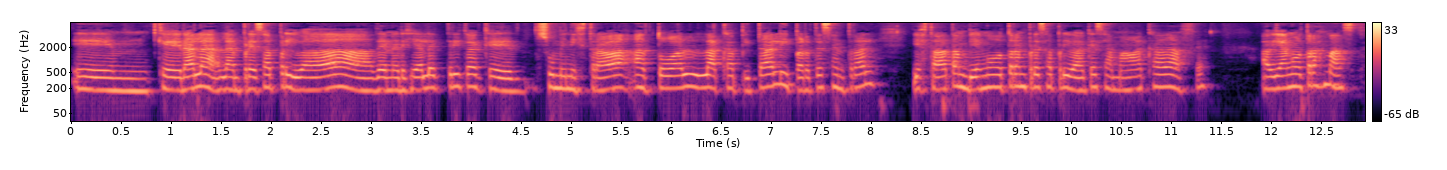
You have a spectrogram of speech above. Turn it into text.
em, que era la, empresa privada de energía eléctrica que suministraba a toda la capital y parte central, y estaba también otra empresa privada que se llamaba Cadafe, habían otras más.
